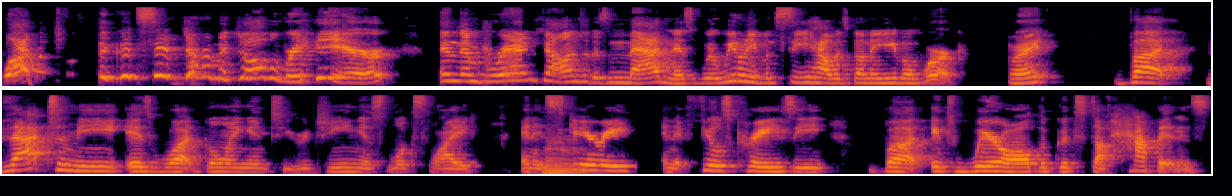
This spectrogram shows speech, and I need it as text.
why would you the good, safe government job over here and then branch out into this madness where we don't even see how it's going to even work, right? But that to me is what going into your genius looks like. And it's mm. scary and it feels crazy, but it's where all the good stuff happens.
